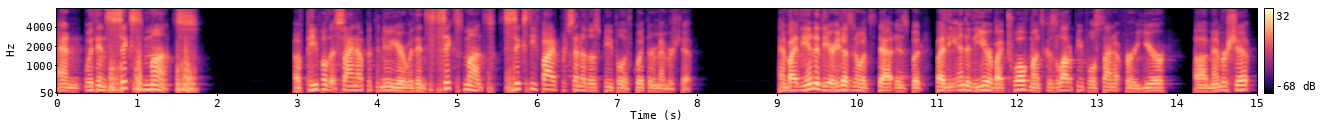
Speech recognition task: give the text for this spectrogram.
And within six months of people that sign up at the new year, within six months, 65% of those people have quit their membership. And by the end of the year, he doesn't know what the stat is, but by the end of the year, by 12 months, because a lot of people sign up for a year uh, membership,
